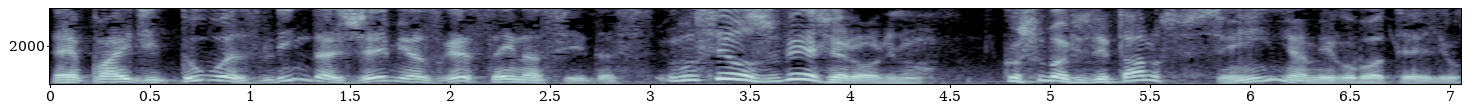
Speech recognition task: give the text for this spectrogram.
é pai de duas lindas gêmeas recém-nascidas. Você os vê, Jerônimo? Costuma visitá-los? Sim, amigo Botelho.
